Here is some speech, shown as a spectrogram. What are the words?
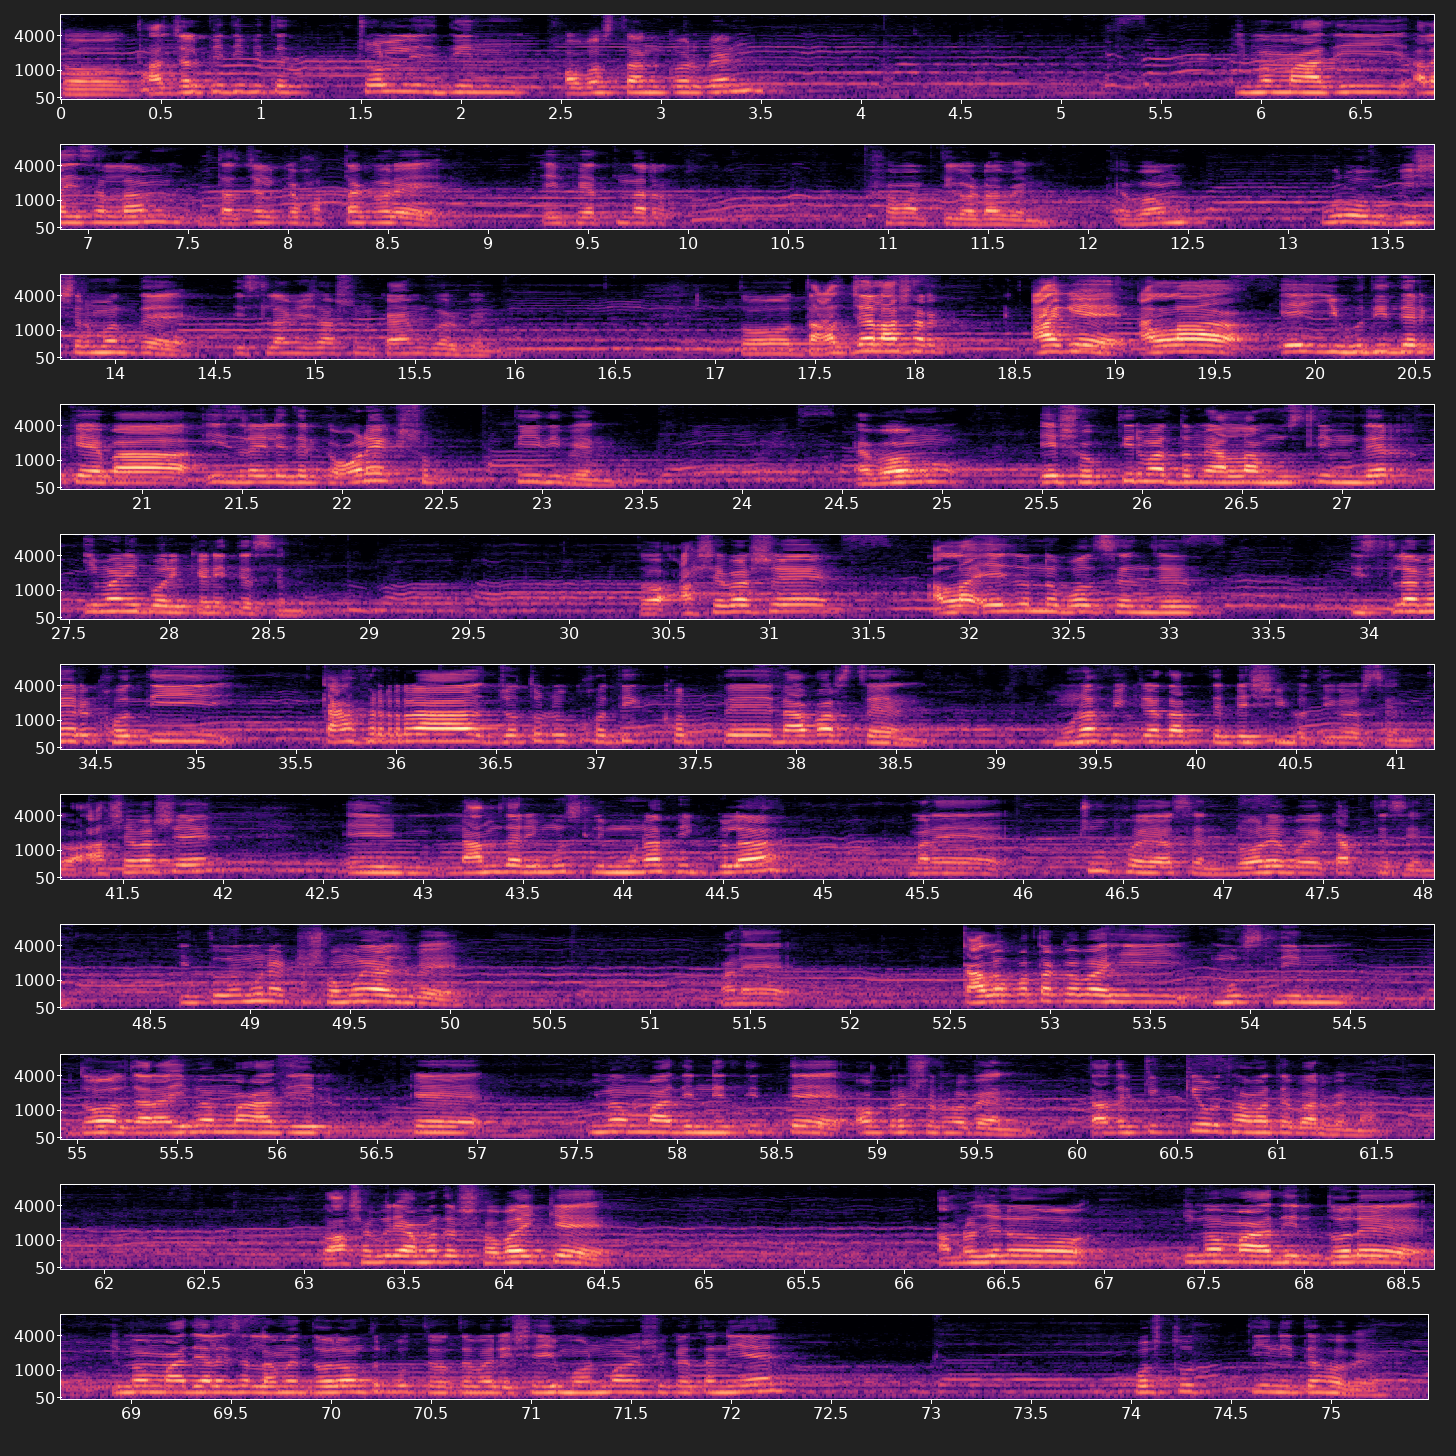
তো দাজ্জাল পৃথিবীতে চল্লিশ দিন অবস্থান করবেন। ইমাম মাহাদি আলাইসাল্লাম দাজ্জালকে হত্যা করে এই ফেতনার সমাপ্তি ঘটাবেন এবং পুরো বিশ্বের মধ্যে ইসলামী শাসন কায়েম করবেন। তো দাজ্জাল আসার আগে আল্লাহ এই ইহুদিদেরকে বা ইসরায়েলিদেরকে অনেক শক্তি দিবেন এবং এই শক্তির মাধ্যমে আল্লাহ মুসলিমদের ইমানি পরীক্ষা নিতেছেন। তো আশেপাশে আল্লাহ এই জন্য বলছেন যে ইসলামের ক্ষতি কাফেররা যতটুকু ক্ষতি করতে না পারছেন, মুনাফিকরা তার বেশি ক্ষতি করছেন। তো আশেপাশে এই নামদারি মুসলিম মুনাফিকগুলা মানে চুপ হয়ে আছেন, ডরে বয়ে কাঁপতেছেন। কিন্তু এমন একটা সময় আসবে মানে কালো পতাকাবাহী মুসলিম দল যারা ইমাম মাহাদিরকে, ইমাম মাহাদির নেতৃত্বে অগ্রসর হবেন, তাদেরকে কেউ থামাতে পারবে না। তো আশা করি আমাদের সবাইকে আমরা যেন ইমাম মাহাদির দলে, ইমাম মাহাদি আলাই সাল্লামের দলে অন্তর্ভুক্ত হতে পারি সেই মন মানসিকতা নিয়ে। প্রস্তুতি নিতে হবে।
